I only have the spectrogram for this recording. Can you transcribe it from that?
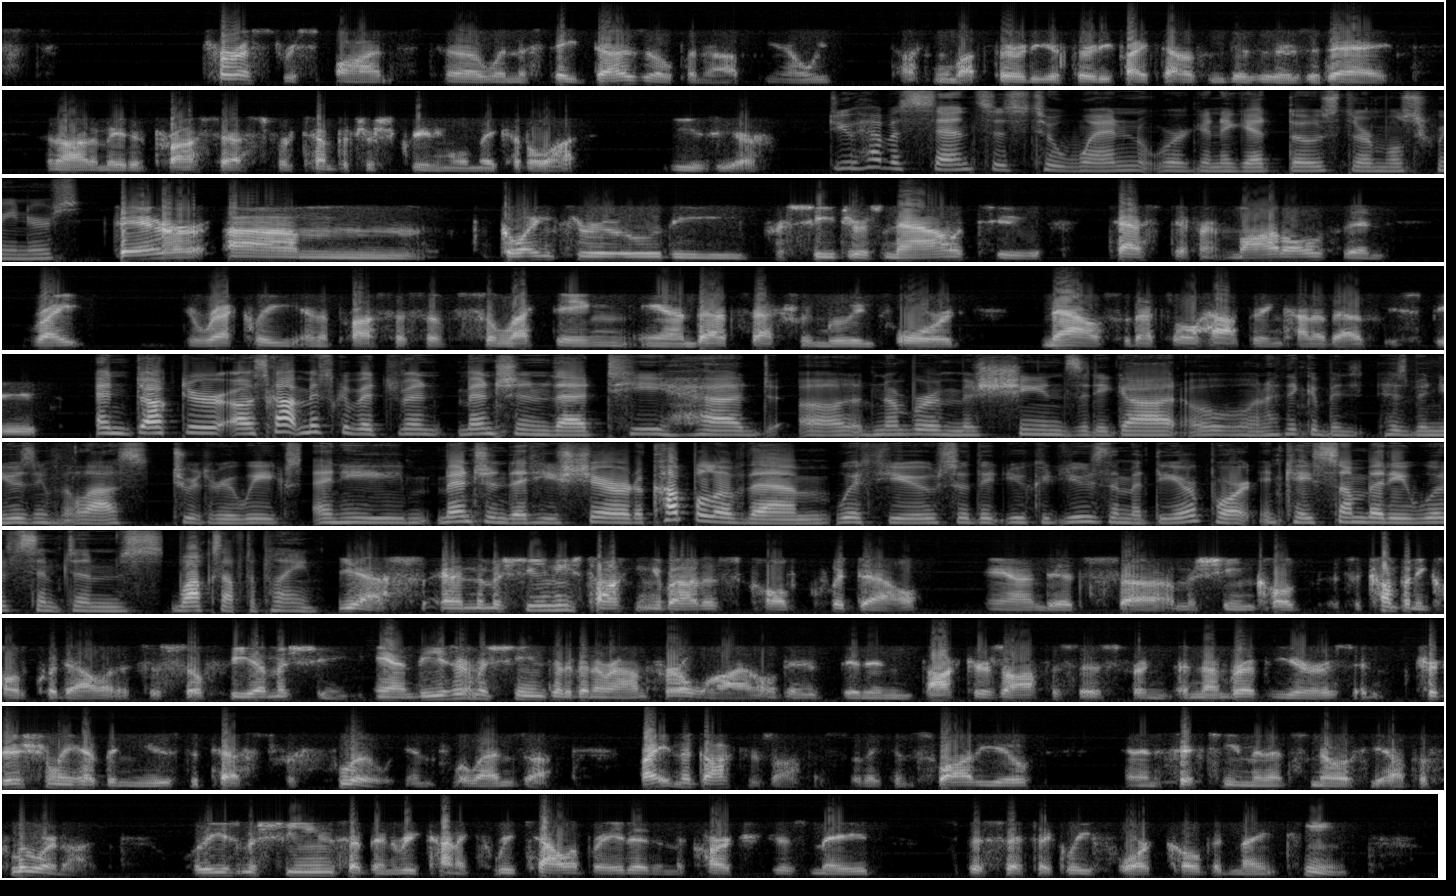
tourist response to when the state does open up, you know, we talking about 30 or 35,000 visitors a day, an automated process for temperature screening will make it a lot easier. Do you have a sense as to when we're going to get those thermal screeners? They're um, going through the procedures now to test different models and right directly in the process of selecting, and that's actually moving forward now. So that's all happening kind of as we speak. And Dr. Uh, Scott Miskovich men- mentioned that he had a number of machines that he got, oh, and I think been, has been using for the last two or three weeks. And he mentioned that he shared a couple of them with you so that you could use them at the airport in case somebody with symptoms walks off the plane. Yes, and the machine he's talking about is called Quidel and it's uh, a machine called it's a company called Quidel, it's a Sofia machine. And these are machines that have been around for a while. They've been in doctors' offices for a number of years, and traditionally have been used to test for flu, influenza, right in the doctor's office, so they can swab you and in 15 minutes know if you have the flu or not. Well, these machines have been re- kind of recalibrated, and the cartridges made specifically for COVID-19.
